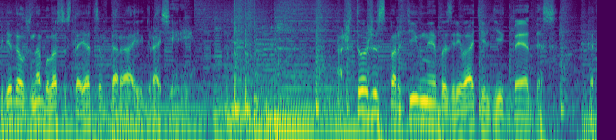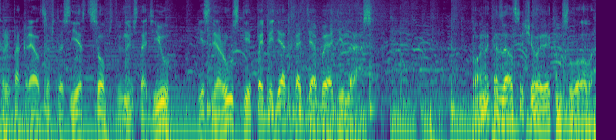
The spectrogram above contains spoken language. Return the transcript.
где должна была состояться вторая игра серии. А что же спортивный обозреватель Дик Беддес, который поклялся, что съест собственную статью, если русские победят хотя бы один раз? Он оказался человеком слова.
